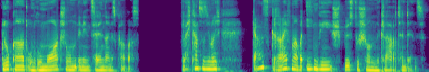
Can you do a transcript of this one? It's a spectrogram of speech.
gluckert und rumort schon in den Zellen deines Körpers. Vielleicht kannst du sie noch nicht ganz greifen, aber irgendwie spürst du schon eine klare Tendenz.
